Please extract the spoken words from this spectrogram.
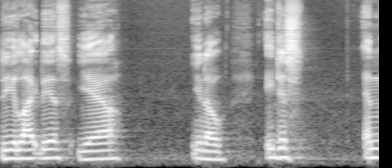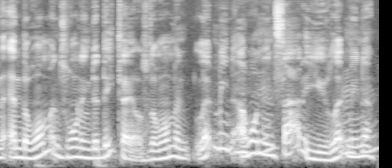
do you like this? Yeah. You know, he just, and and the woman's wanting the details. The woman, let me, I want inside of you. Let me know.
